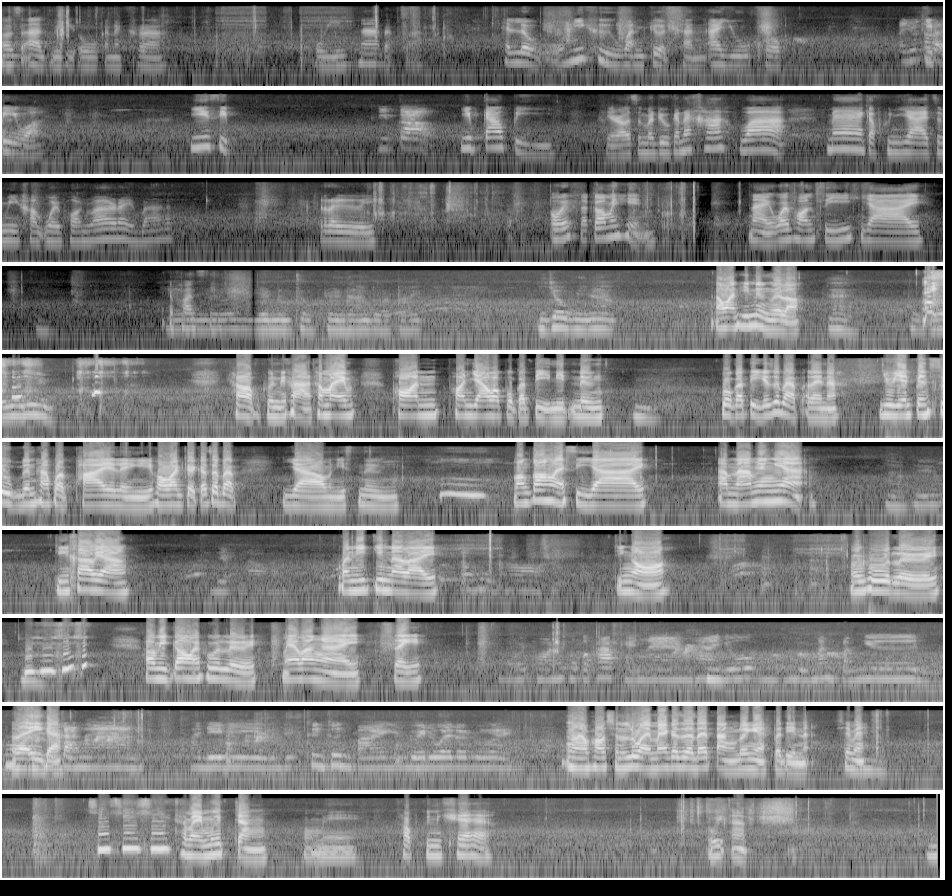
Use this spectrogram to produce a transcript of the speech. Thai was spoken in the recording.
เราจะอัดวิดีโอกันนะครับอุ้ยหน้าแบบว่าฮัลโหลนี่คือวันเกิดฉันอายุครบ อายุกี่ปีวะยี่สิบยี่สิบเก้ายี่สิบเก้าปี เดี๋ยวเราจะมาดูกันนะคะว่าแม่กับคุณยายจะมีคำอวยพรว่าอะไรบ้าง เลย โอ๊ย แล้วก็ไม่เห็น ไหนอวยพรสียาย อวยพรสีเย็นมันสุขเดินทางปลอดภัยมีโชคมีลาภรางวัลที่หนึ่งเลยเหรออ่าถูกใจวันนี้ขอบคุณค่ะทำไมพรพรยาวกว่าปกตินิดนึง อืมปกติก็จะแบบอะไรนะ อยู่เย็นเป็นสุขเดินทางปลอดภัยอะไรอย่างงี้ พอวันเกิดก็จะแบบยาวมานิดนึงอืมมองกล้องหน่อยสิยายอาบน้ำยังเนี่ย อาบแล้วกินข้าวยังเรียบร้อย วันนี้กินอะไรเต้าหู้ทอดจริงเหรอ ไม่พูดเลย พอมีกล้องไม่พูดเลย แม่ว่าไงสิโอ้ยพรให้สุขภาพแข็งแรงให้อายุอยู่มั่นขวัญยืนอะไรอีกอะการงานให้ดีๆขึ้นขึ้นไปรวยรวยรวยรวยอ่าพอฉันรวยแม่ก็จะได้ตังค์ด้วยไงประเด็นอะใช่ไหมขี้ขี้ขี้ทำไมมืดจังของแม่ขอบคุณแค่ อุ้ยอัด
